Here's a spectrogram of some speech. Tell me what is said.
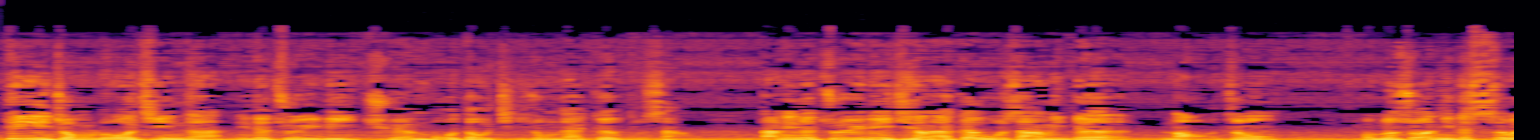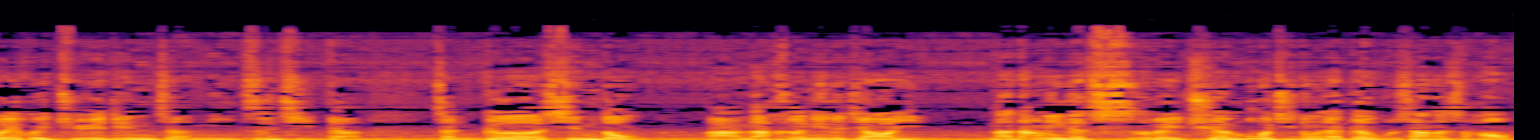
第一种逻辑呢，你的注意力全部都集中在个股上。当你的注意力集中在个股上，你的脑中，我们说你的思维会决定着你自己的整个行动啊，那和你的交易。那当你的思维全部集中在个股上的时候，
